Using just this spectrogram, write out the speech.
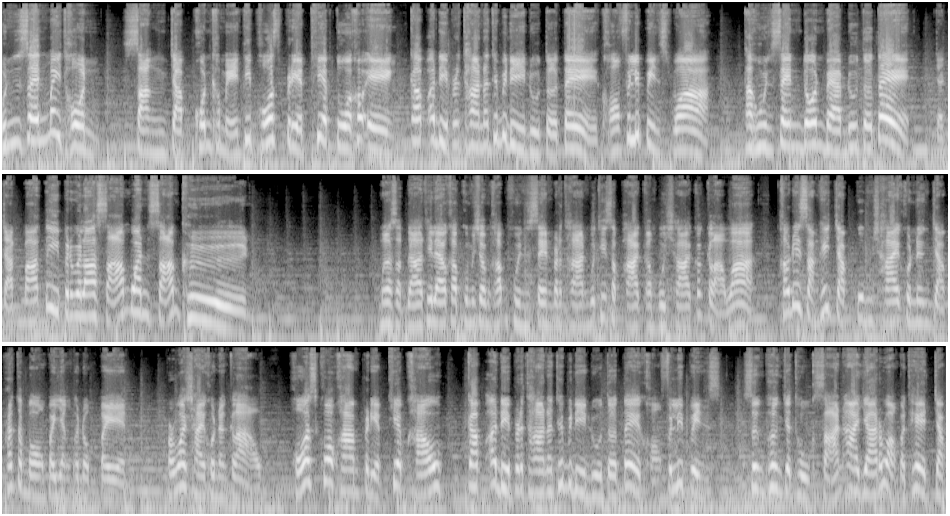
ฮุนเซนไม่ทน สั่งจับคนเขมรที่โพสต์เปรียบเทียบตัวเขาเอง กับอดีตประธานาธิบดีดูเตอร์เต้ของฟิลิปปินส์ว่า ถ้าฮุนเซนโดนแบบดูเตอร์เต้จะจัดปาร์ตี้เป็นเวลา 3 วัน 3 คืน เมื่อสัปดาห์ที่แล้วครับคุณผู้ชมครับฮุนเซนประธานวุฒิสภากัมพูชาก็กล่าวว่า เขาได้สั่งให้จับกลุ่มชายคนหนึ่งจากพระตะบองไปยังพนมเปญเพราะว่าชายคนดังกล่าวโพสต์ข้อความเปรียบเทียบเขา กับอดีตประธานาธิบดีดูเตอร์เต้ของฟิลิปปินส์ ซึ่งเพิ่งจะถูกศาลอาญาระหว่างประเทศจับ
